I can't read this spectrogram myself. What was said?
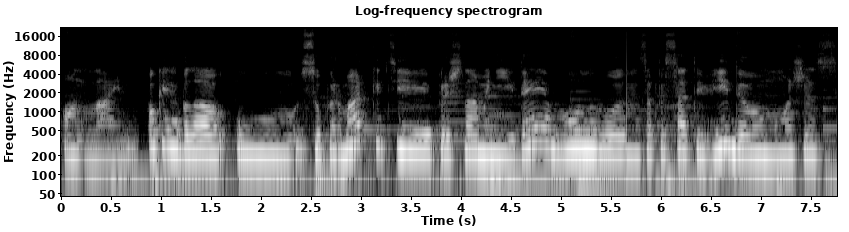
онлайн. Поки я була у супермаркеті, прийшла мені ідея в голову записати відео, може, з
